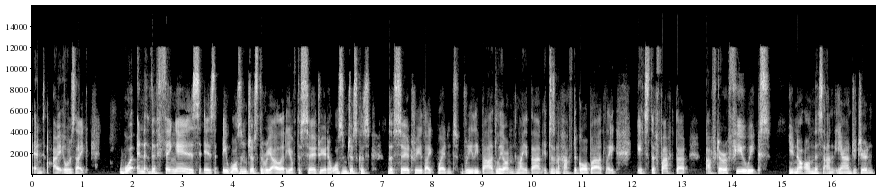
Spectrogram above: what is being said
And I was like, what and the thing is is it wasn't just the reality of the surgery and it wasn't just because the surgery like went really badly on like that it doesn't have to go badly it's the fact that after a few weeks you're not on this anti-androgen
